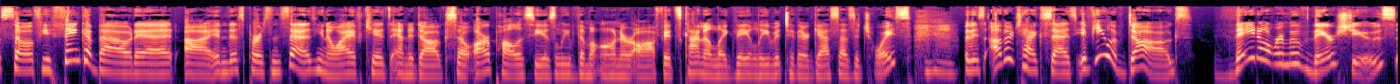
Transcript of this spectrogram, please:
So if you think about it, uh, and this person says, you know, I have kids and a dog, so our policy is leave them on or off. It's kind of like they leave it to their guests as a choice. But this other text says, if you have dogs, they don't remove their shoes.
